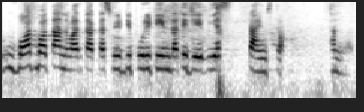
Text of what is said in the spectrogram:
ਬਹੁਤ-ਬਹੁਤ ਧੰਨਵਾਦ ਕਾਕਾ ਸਵੀਟ ਦੀ ਪੂਰੀ ਟੀਮ ਦਾ ਤੇ JVS ਟਾਈਮਸ ਦਾ। ਧੰਨਵਾਦ।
